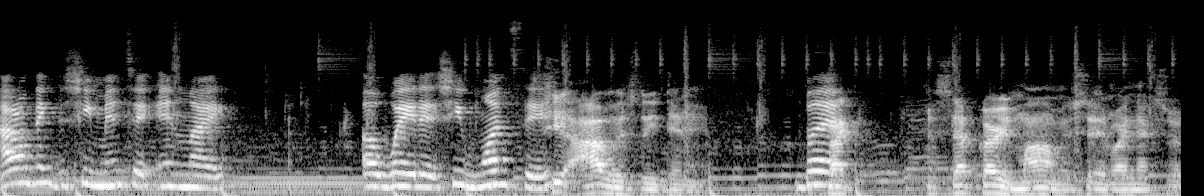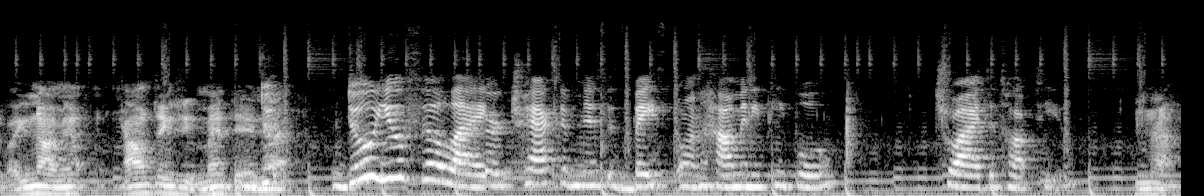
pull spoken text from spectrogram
i don't think that she meant it in like a way that she wants it she obviously didn't but like Steph Curry's mom is sitting right next to her. Like, you know what I mean? I don't think she meant it in do, that. Do you feel like your attractiveness is based on how many people try to talk to you? Nah.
